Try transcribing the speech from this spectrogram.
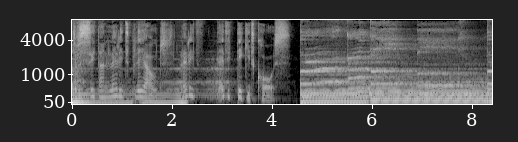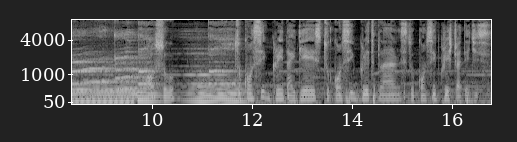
Just sit and let it play out. Let it let it take its course. Also, to conceive great ideas, to conceive great plans, to conceive great strategies,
